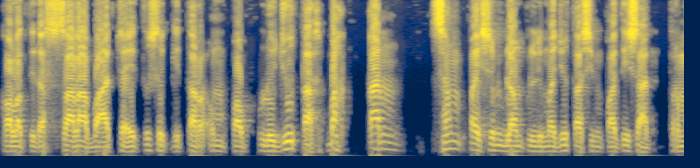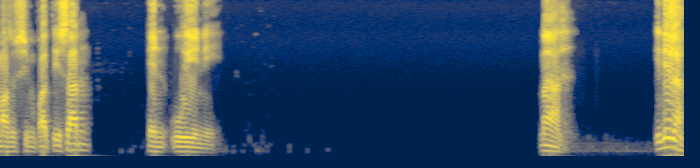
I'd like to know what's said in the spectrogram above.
kalau tidak salah baca itu sekitar 40 juta bahkan sampai 95 juta simpatisan termasuk simpatisan NU ini. Nah, inilah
